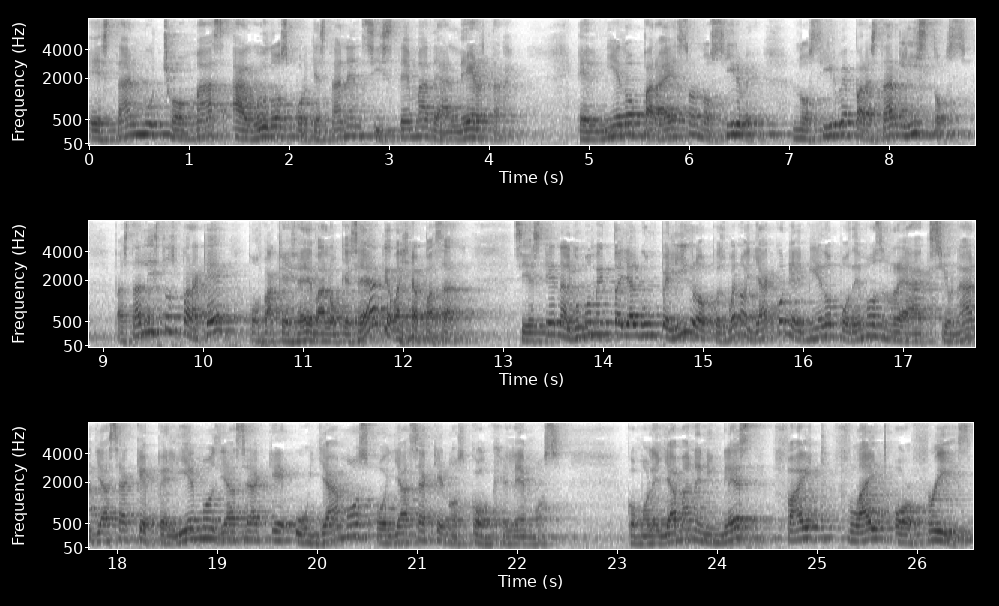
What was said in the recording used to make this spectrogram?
están mucho más agudos porque están en sistema de alerta. El miedo para eso nos sirve, nos sirve para estar listos. ¿Para estar listos para qué? Pues para que sea, lo que sea que vaya a pasar. Si es que en algún momento hay algún peligro, pues bueno, ya con el miedo podemos reaccionar, ya sea que peleemos, ya sea que huyamos o ya sea que nos congelemos. Como le llaman en inglés, fight, flight or freeze,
